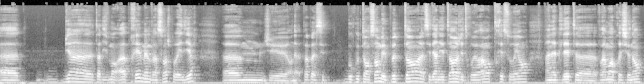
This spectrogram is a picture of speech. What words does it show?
euh, bien tardivement après, même Vincent, je pourrais dire. Euh, j'ai- on n'a pas passé beaucoup de temps ensemble, mais le peu de temps, ces derniers temps, je l'ai trouvé vraiment très souriant, un athlète euh, vraiment impressionnant.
